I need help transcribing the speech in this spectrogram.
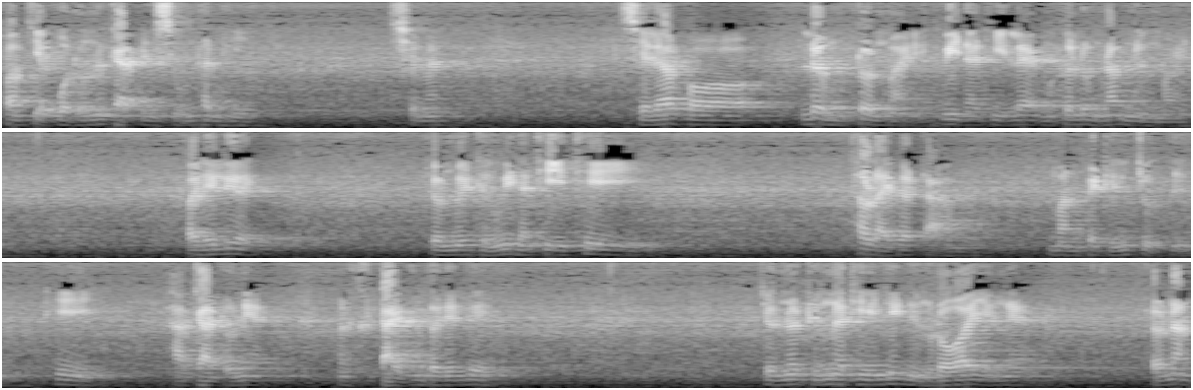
ความเจ็บปวดตรงนั้นกายเป็นศูนย์ทันที ใช่ไหมเสร็จแล้วพอเริ่มต้นใหม่ วินาทีแรกมันก็เริ่มนับหนึ่งใหม่ ไปเรื่อยๆจนไปถึงวินาทีที่เท่าไหร่ก็ตาม มันไปถึงจุดหนึ่งที่อาการตรงนี้มันไต่ขึ้นไปเรื่อยๆจนถึงนาทีที่หนึ่งร้อยอย่างเนี้ยเรานั่ง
